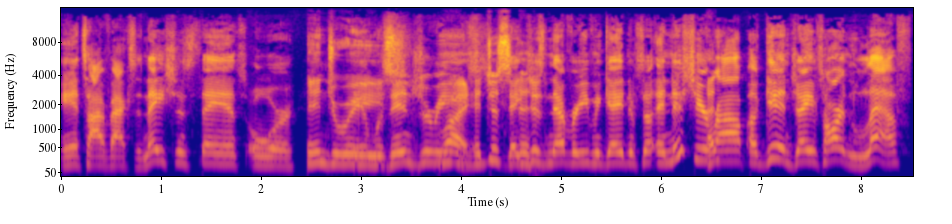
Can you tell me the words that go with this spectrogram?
anti-vaccination stance or Injuries. it was injuries. Right. It just they it- just never even gave themselves. And this year, And- Rob, again, James Harden left.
